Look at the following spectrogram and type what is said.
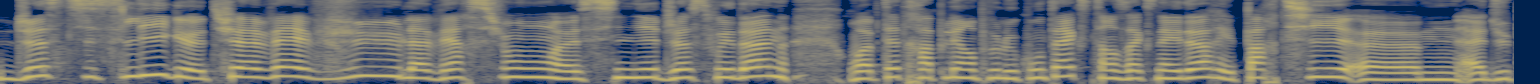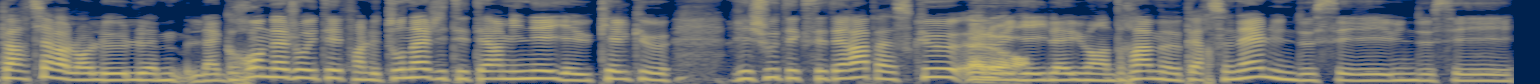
Justice League, tu avais vu la version euh, signée Joss Whedon. On va peut-être rappeler un peu le contexte. hein. Zack Snyder est parti, euh, a dû partir. Alors le- le- la grande majorité, enfin le tournage était terminé. Il y a eu quelques reshoots, etc. Parce que euh, Alors. il, a, eu un drame personnel. Une de ses, une de ses,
